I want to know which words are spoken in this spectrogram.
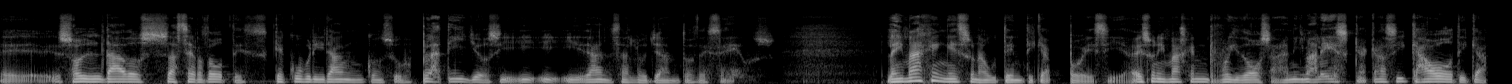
eh, soldados sacerdotes que cubrirán con sus platillos y danzas los llantos de Zeus. La imagen es una auténtica poesía, es una imagen ruidosa, animalesca, casi caótica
